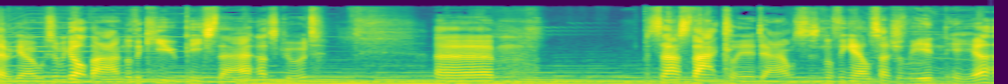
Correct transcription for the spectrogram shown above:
There we go. So we got that. Another cube piece there. That's good. Um, so that's that cleared out. So there's nothing else actually in here.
